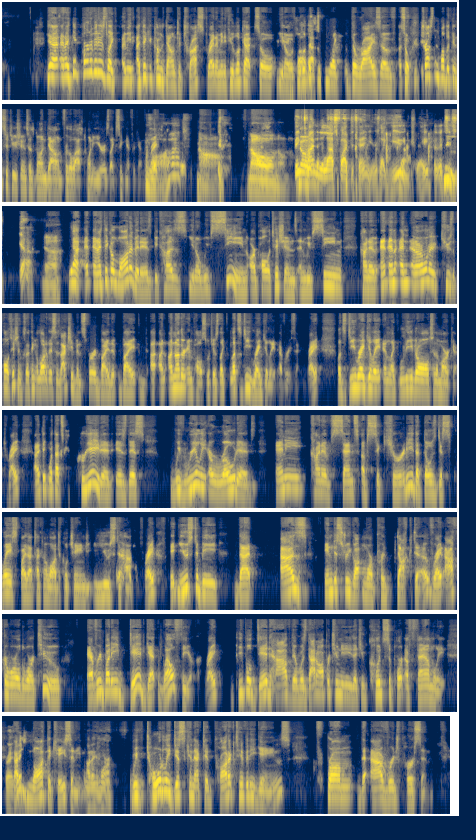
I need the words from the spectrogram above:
Yeah, and I think part of it is like, I mean, I think it comes down to trust, right? I mean, if you look at, so you know, if you well, look at something like the rise of, so trust in public institutions has gone down for the last twenty years, like significantly, right? What? No, no, no, no. Big No. time in the last five to ten years, like huge, right? It's just, yeah, Yeah. Yeah, and, and I think a lot of it is because you know we've seen our politicians and we've seen kind of and and and, and I don't want to accuse the politicians because I think a lot of this has actually been spurred by the by uh, another impulse, which is like let's deregulate everything, right? Let's deregulate and like leave it all to the market, right? And I think what that's created is this: we've really eroded any kind of sense of security that those displaced by that technological change used to have, right? It used to be that as industry got more productive, right? After World War II, everybody did get wealthier, right? People did have, there was that opportunity that you could support a family. right. That is not the case anymore. Not anymore. We've totally disconnected productivity gains from the average person.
